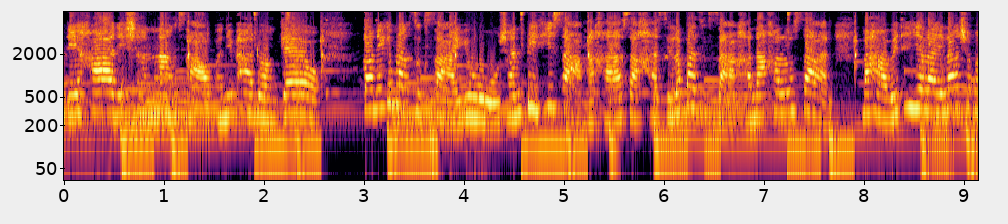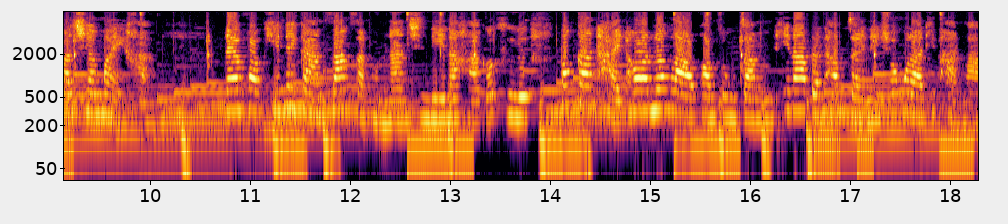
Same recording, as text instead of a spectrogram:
สดีค่ะ ดิฉันนางสาวพนิพาดวงแก้ว อนนี้กำลังศึกษาอยู่ชั้นปีที่ 3 นะคะ สาขาศิลปศึกษาคณะครุศาสตร์ มหาวิทยาลัยราชภัฏเชียงใหม่ค่ะแนวความคิดในการสร้างสรรค์ผลงานชิ้นนี้นะคะ ก็คือต้องการถ่ายทอดเรื่องราวความทรงจำที่น่าประทับใจในช่วงเวลาที่ผ่านมา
